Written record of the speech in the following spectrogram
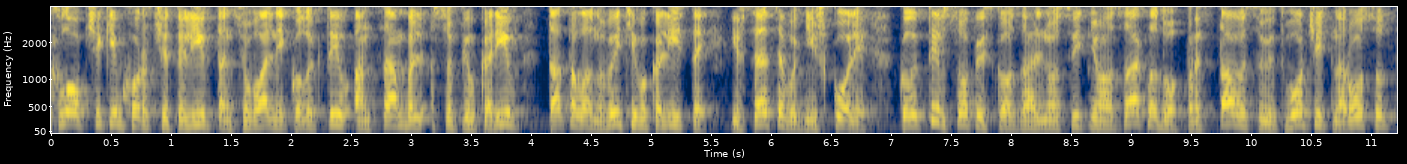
хлопчиків, хор вчителів, танцювальний колектив, ансамбль сопілкарів та талановиті вокалісти. І все це в одній школі. Колектив Сопівського загальноосвітнього закладу представив свою творчість на розсуд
